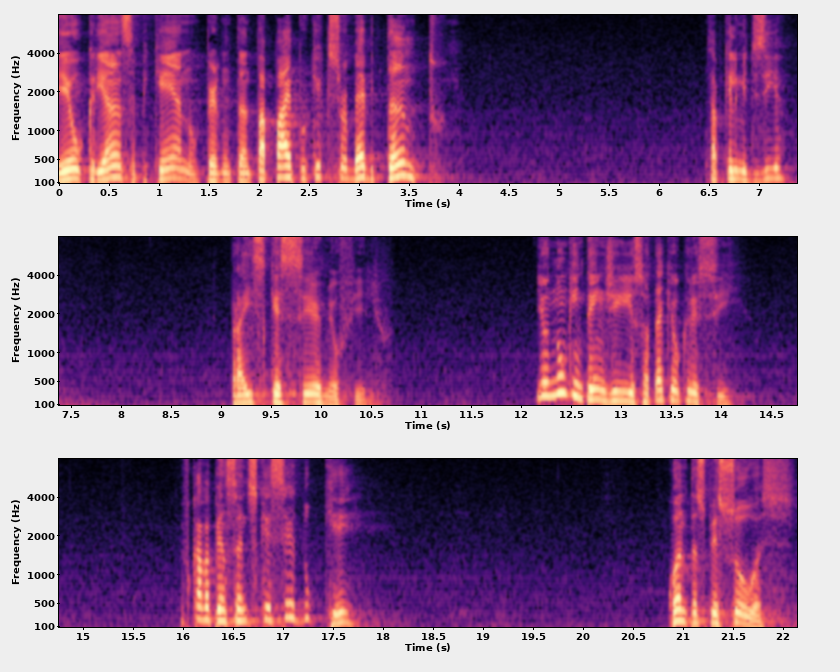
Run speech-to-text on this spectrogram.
Eu, criança, pequeno, perguntando: Papai, por que, que o senhor bebe tanto? Sabe o que ele me dizia? Para esquecer, meu filho. E eu nunca entendi isso até que eu cresci. Eu ficava pensando, esquecer do quê? Quantas pessoas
